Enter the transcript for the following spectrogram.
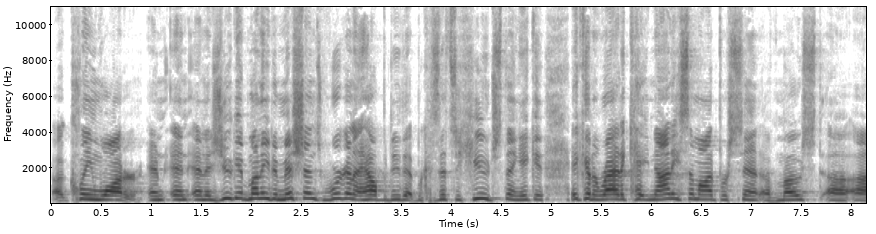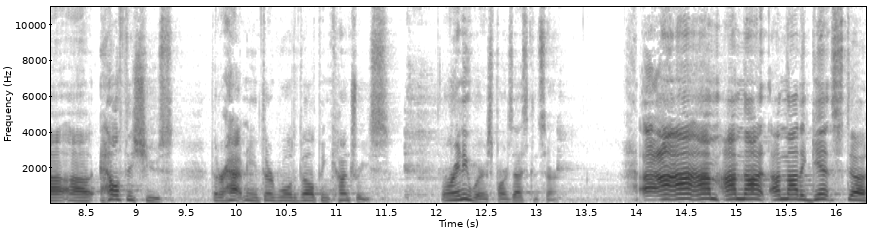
uh, clean water. And, and, and as you give money to missions, we're going to help do that because it's a huge thing. It can, it can eradicate 90 some odd percent of most uh, uh, uh, health issues that are happening in third world developing countries or anywhere as far as that's concerned. I, am I'm, I'm, not, I'm not against uh,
